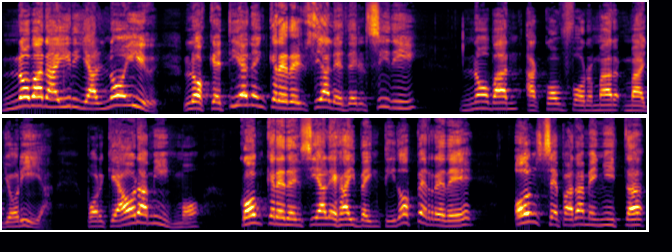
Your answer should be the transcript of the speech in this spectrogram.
no van a ir y al no ir, los que tienen credenciales del CD no van a conformar mayoría, porque ahora mismo con credenciales hay 22 PRD, 11 parameñistas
